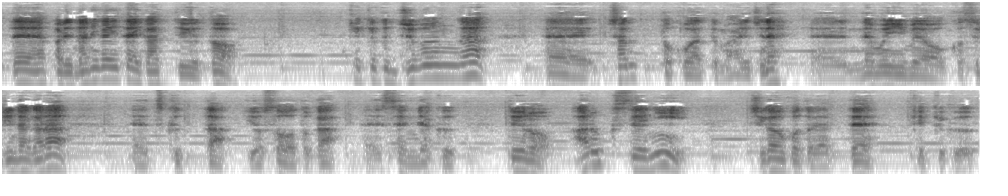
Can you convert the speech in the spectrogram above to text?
うんで、やっぱり何が言いたいかっていうと、結局自分が、えーちゃんとこうやって毎日ね、えー眠い目をこすりながら、えー作った予想とか、え戦略っていうのをあるくせに違うことをやって結局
